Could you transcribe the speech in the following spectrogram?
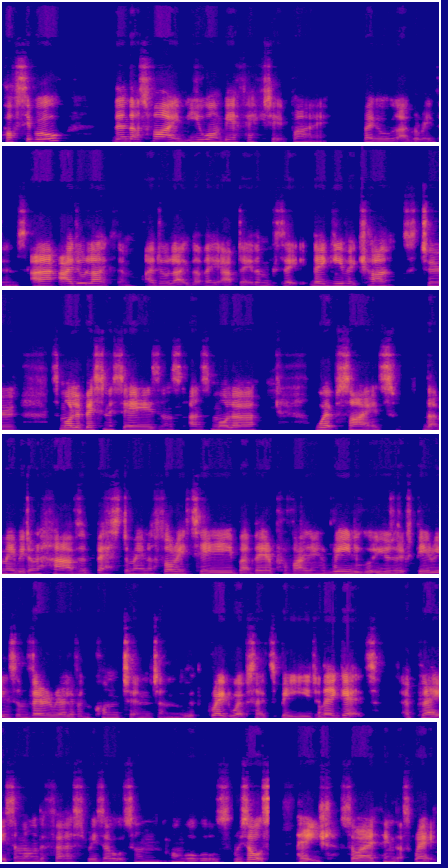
possible, then that's fine. You won't be affected by by Google algorithms. I, I do like them. I do like that they update them because they, they give a chance to smaller businesses and, and smaller websites that maybe don't have the best domain authority, but they are providing really good user experience and very relevant content and with great website speed. They get a place among the first results on, on Google's results page. So I think that's great.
